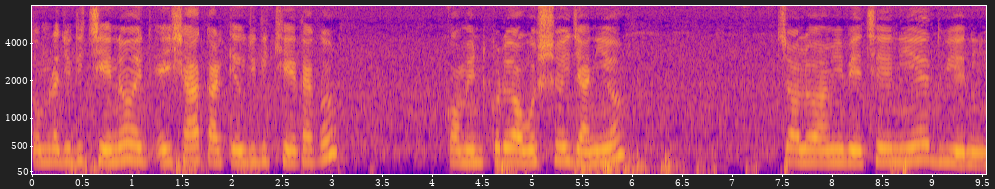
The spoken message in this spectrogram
তোমরা যদি চেনো এই শাক আর কেউ যদি খেয়ে থাকো কমেন্ট করে অবশ্যই জানিও। চলো আমি বেছে নিয়ে ধুয়ে নিই।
